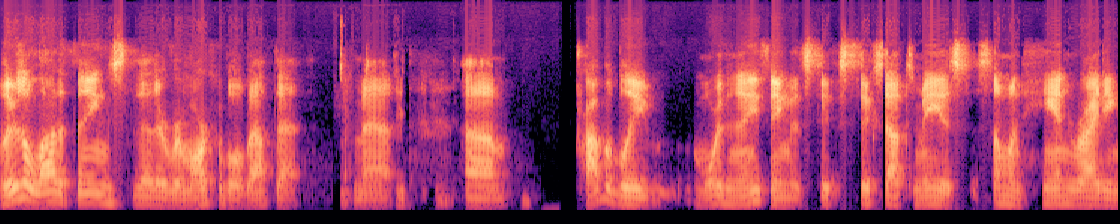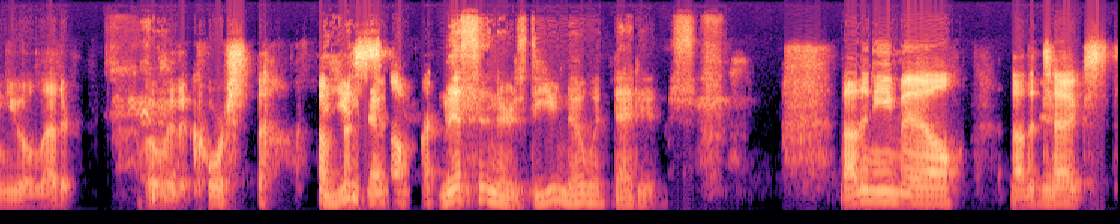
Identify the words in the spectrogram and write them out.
There's a lot of things that are remarkable about that, Matt. Um, probably more than anything that st- sticks out to me is someone handwriting you a letter over the course of you the know, summer. Listeners, do you know what that is? Not an email, not a yeah. text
